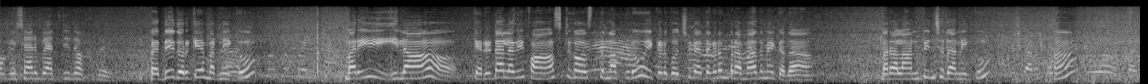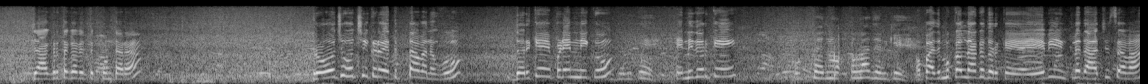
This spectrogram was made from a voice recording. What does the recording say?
ఒకేసారి బెత్తి దొక్కుతుంది పెద్దవి దొరికాయి మరి నీకు? మరి ఇలా కెరటాలు అవి ఫాస్ట్గా వస్తున్నప్పుడు ఇక్కడికి వచ్చి వెతకడం ప్రమాదమే కదా? మరి అలా అనిపించదా నీకు? జాగ్రత్తగా వెతుక్కుంటారా? రోజు వచ్చి ఇక్కడ వెతుకుతావా నువ్వు? దొరికాయి ఎప్పుడైనా నీకు? ఎన్ని దొరికాయి? పది మొక్కలా పది ముక్కల దాకా దొరికాయా? ఏవి ఇంట్లో దాచేసావా?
